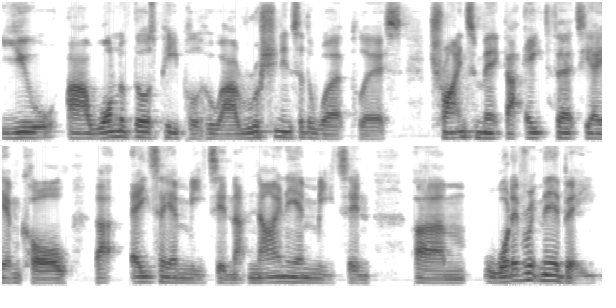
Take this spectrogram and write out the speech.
you are one of those people who are rushing into the workplace, trying to make that 8:30 a.m. call, that 8 a.m. meeting, that 9 a.m. meeting, um, whatever it may be,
